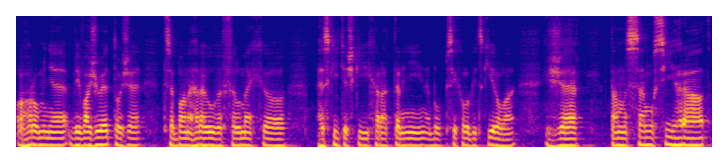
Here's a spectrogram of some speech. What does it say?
ohromně vyvažuje to, že třeba nehraju ve filmech uh, hezký, těžký, charakterní nebo psychologický role, že tam se musí hrát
